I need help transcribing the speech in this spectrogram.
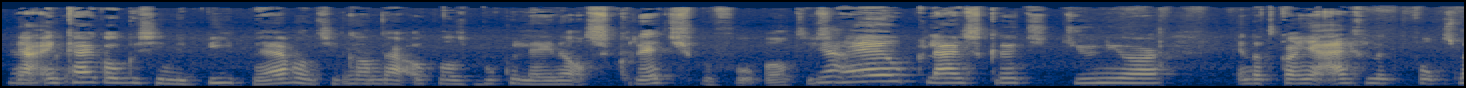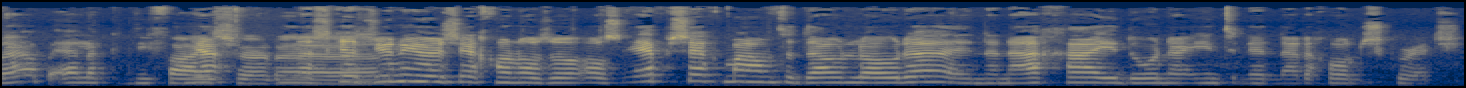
Ja, en kijk ook eens in de Biep, hè, want je kan daar ook wel eens boeken lenen als Scratch bijvoorbeeld. Dus ja. heel klein Scratch Junior. En dat kan je eigenlijk volgens mij op elk device. Ja, nou, Scratch Junior is echt gewoon als, als app zeg maar om te downloaden. En daarna ga je door naar internet naar de gewone Scratch.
